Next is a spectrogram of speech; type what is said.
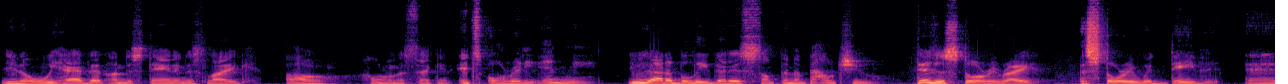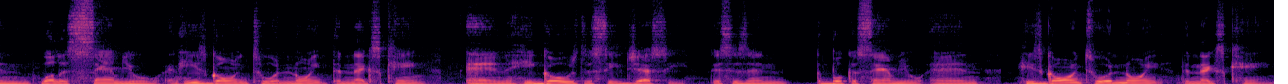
You know, when we have that understanding, it's like, oh, hold on a second, it's already in me. You got to believe that it's something about you. There's a story, right? A story with David and well, it's Samuel, and he's going to anoint the next king, and he goes to see Jesse. This is in the book of Samuel, and he's going to anoint the next king.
